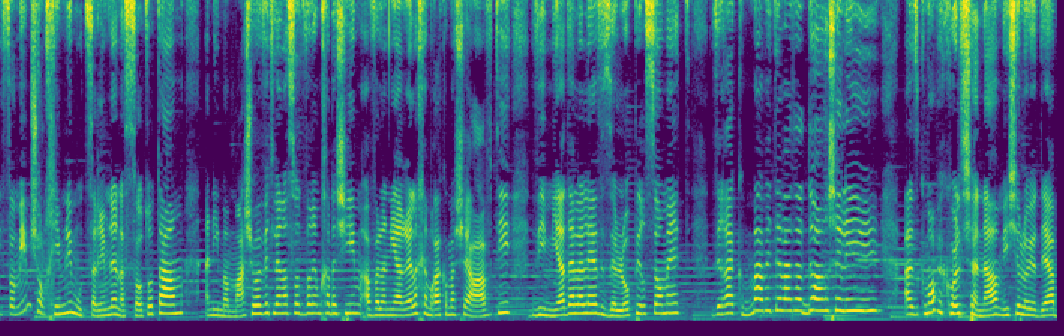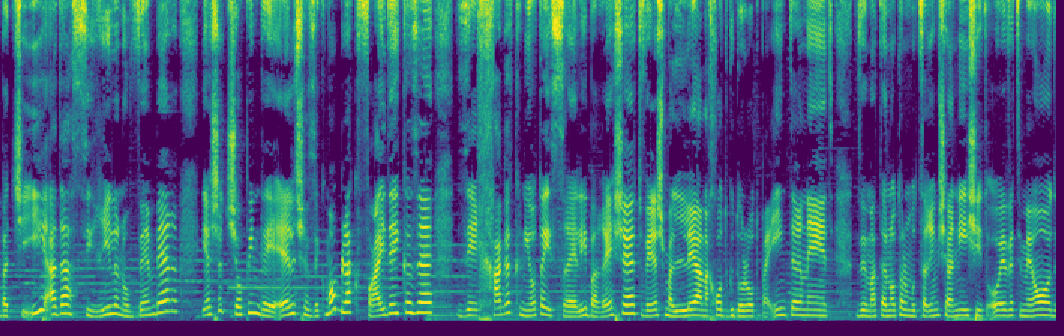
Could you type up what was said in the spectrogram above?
לפעמים שולחים לי מוצרים לנסות אותם, אני ממש אוהבת לנסות דברים חדשים, אבל אני אראה לכם רק מה שאהבתי, ועם יד על הלב זה לא פרסומת, זה רק מה בתיבת הדואר שלי. אז כמו בכל שנה, מי שלא יודע, בתשיעי עד העשירי לנובמבר יש את Shopping IL, שזה כמו Black Friday כזה, זה חג הקניות הישראלי ברשת, ויש מלא הנחות גדולות באינטרנט, ומתנות על מוצרים שאני אישית אוהבת מאוד,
